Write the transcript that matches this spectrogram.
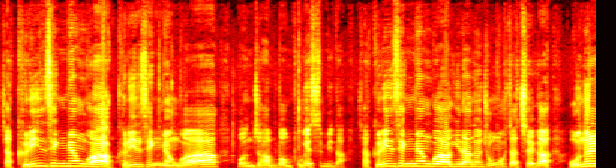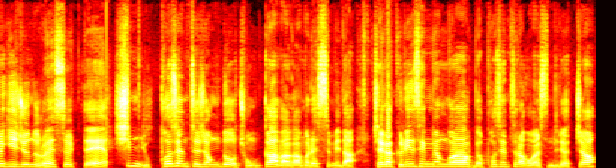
자 그린 생명과학 그린 생명과학 먼저 한번 보겠습니다. 자 그린 생명과학이라는 종목 자체가 오늘 기준으로 했을 때 16% 정도 종가 마감을 했습니다. 제가 그린 생명과학 몇 퍼센트라고 말씀드렸죠?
